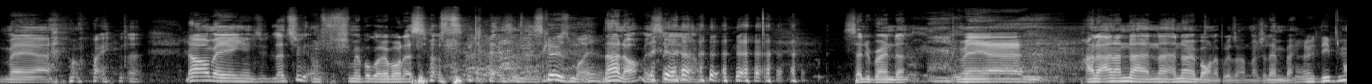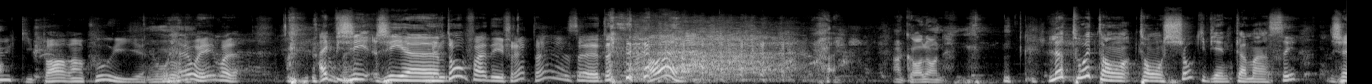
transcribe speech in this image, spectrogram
mais, euh, ouais. là. Non, mais là-dessus, je sais même pas quoi répondre à ça. Excuse-moi. non, non, mais c'est. euh, Salut, Brandon. Mais, euh, Elle en a, elle en a- elle en a un bon, là, présentement. Je l'aime bien. Un début qui part en couille. Eh oui, voilà. Hey, puis j'ai. j'ai euh, Bientôt pour faire des frettes, hein? Ah ouais. Encore là, on... Là, toi, ton, ton show qui vient de commencer, je,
